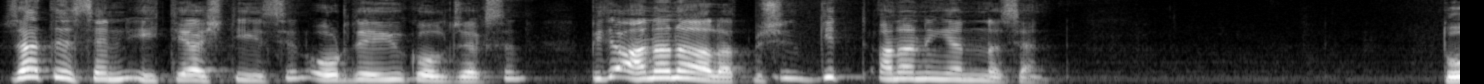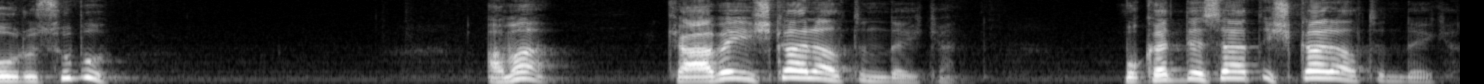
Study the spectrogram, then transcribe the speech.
zaten senin ihtiyaç değilsin. Orduya yük olacaksın. Bir de ananı ağlatmışsın. Git ananın yanına sen. Doğrusu bu. Ama Kabe işgal altındayken, mukaddesat işgal altındayken,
